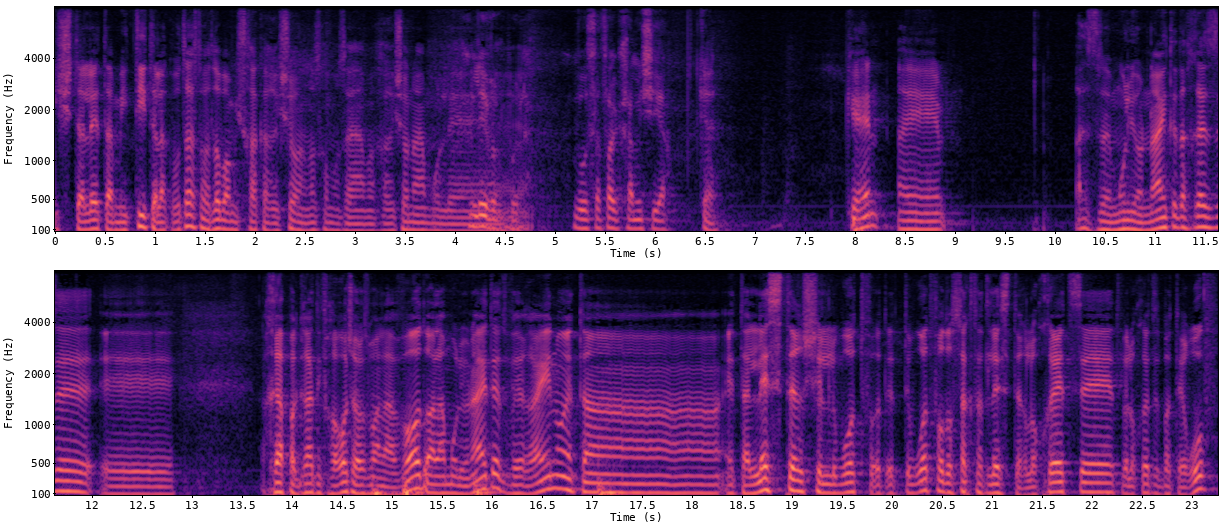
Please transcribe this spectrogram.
השתלט אמיתית על הקבוצה, זאת אומרת, לא במשחק הראשון, אני לא זוכר מה זה היה, הראשון היה מול... אה, ליברפול. והוא ספג חמישייה. כן. כן, אה, אז מול יונייטד אחרי זה, אה, אחרי הפגרת נבחרות שהיה לו זמן לעבוד, הוא עלה מול יונייטד, וראינו את, ה... את הלסטר של ווטפורד, את ווטפורד עושה קצת לסטר, לוחצת ולוחצת בטירוף.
